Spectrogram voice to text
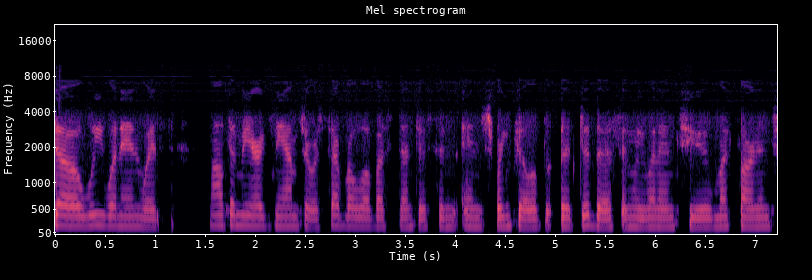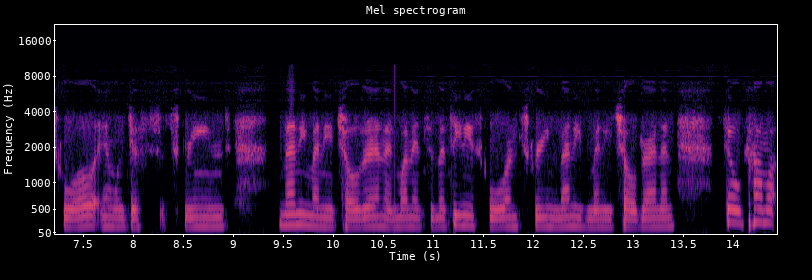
So we went in with mouth and mirror exams. There were several of us dentists in, in Springfield that did this, and we went into McClernand School and we just screened many, many children and went into Matheny School and screened many, many children. And so come up,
